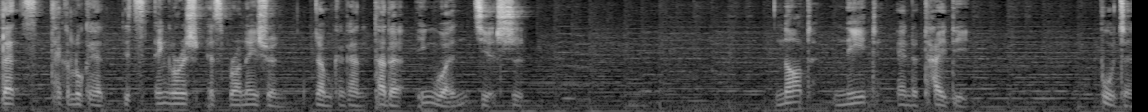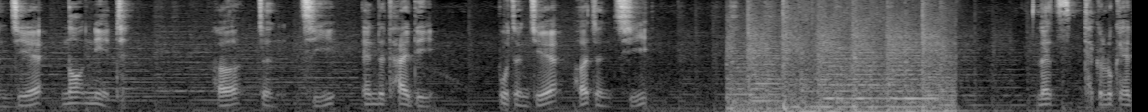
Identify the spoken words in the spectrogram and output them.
Let's take a look at its English explanation. 让我们看看它的英文解释。Not neat and tidy. 不整洁，not neat，和整齐，and tidy。 不整洁和整齐。Let's take a look at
